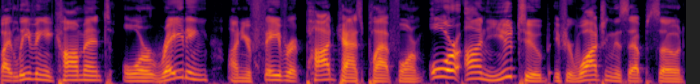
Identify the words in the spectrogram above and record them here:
by leaving a comment or rating on your favorite podcast platform or on YouTube if you're watching this episode.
